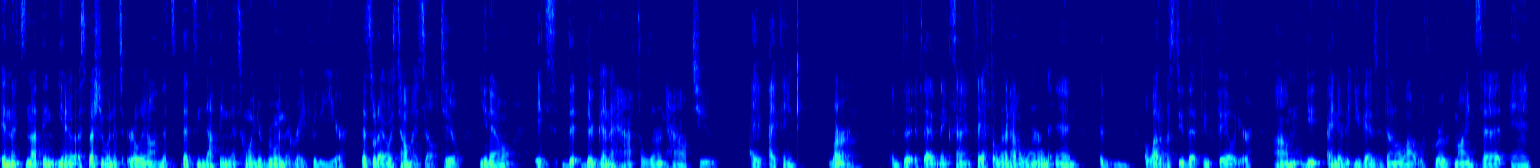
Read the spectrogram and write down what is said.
and that's nothing you know especially when it's early on that's that's nothing that's going to ruin their grade for the year. That's what i always tell myself too you know? It's that they're going to have to learn how to I, I think learn if that makes sense. They have to learn how to learn and a lot of us do that through failure. Um, you, i know that you guys have done a lot with growth mindset and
